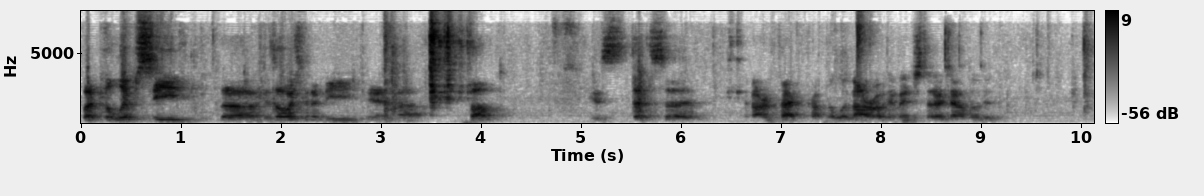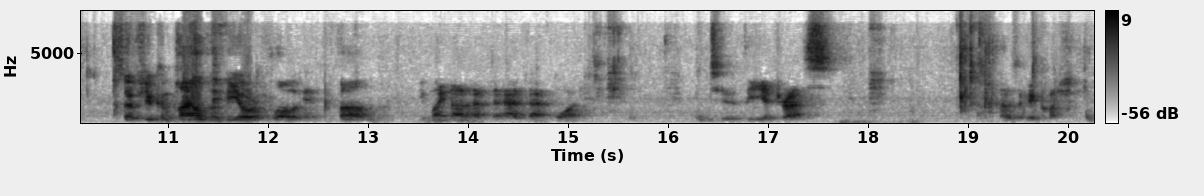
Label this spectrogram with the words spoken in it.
But the libc the, is always going to be in uh, thumb, because that's uh, an artifact from the Lenaro image that I downloaded. So if you compile the VOverflow in thumb, you might not have to add that one to the address. That was a good question.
